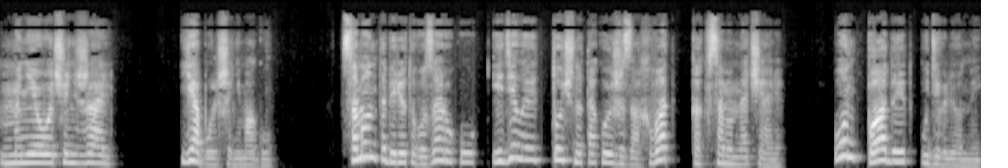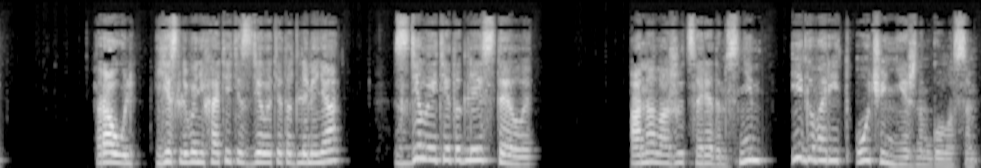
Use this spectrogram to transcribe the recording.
Мне очень жаль. Я больше не могу. Саманта берет его за руку и делает точно такой же захват, как в самом начале. Он падает удивленный. «Рауль, если вы не хотите сделать это для меня, сделайте это для Эстеллы». Она ложится рядом с ним и говорит очень нежным голосом.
